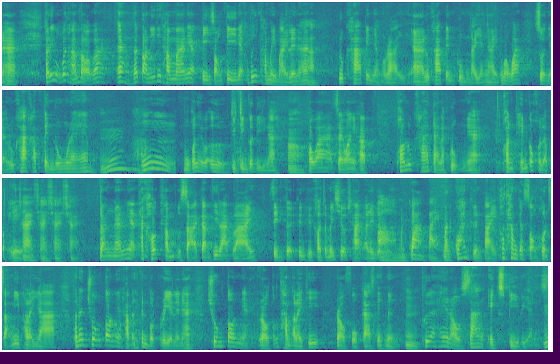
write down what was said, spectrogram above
นะฮะคราวนี้ผมก็ถามต่อว่าเอ๊ะแล้วตอนนี้ที่ทำมาเนี่ยปี 2 ปีเนี่ยเขาเพิ่งทำใหม่ ๆ เลยนะฮะครับลูกค้าเป็นอย่างไรอ่าลูกค้าเป็นกลุ่มไหนยังไงเขาบอกว่าส่วนใหญ่ลูกค้าครับเป็นโรงแรมอืมอืมผมก็เลยว่าเออจริง ๆ ก็ดีนะอ่าเพราะว่าแสดงว่าไงครับ เพราะลูกค้าแต่ละกลุ่มเนี่ยคอนเทนต์ก็คนละประเภทใช่ใช่ใช่ใช่ ดังนั้นเนี่ยถ้าเขาทำอุตสาหกรรมที่หลากหลาย สิ่งที่เกิดขึ้นคือเขาจะไม่เชี่ยวชาญอะไรเลอ่ายมันกว้างไป มันกว้างเกินไป เขาทำกันสองคนสามีภรรยา เพราะฉะนั้นช่วงต้นเนี่ยครับอันนี้เป็นบทเรียนเลยนะฮะช่วงต้นเนี่ยเราต้องทำอะไรที่เราโฟกัสนิดหนึ่งอืมเพื่อให้เราสร้าง experience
